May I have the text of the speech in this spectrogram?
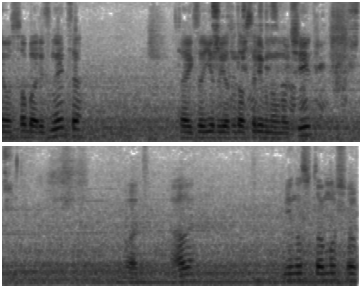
не особа різниця. Так як заїду я туди все рівно вночі. От. Але мінус в тому, що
